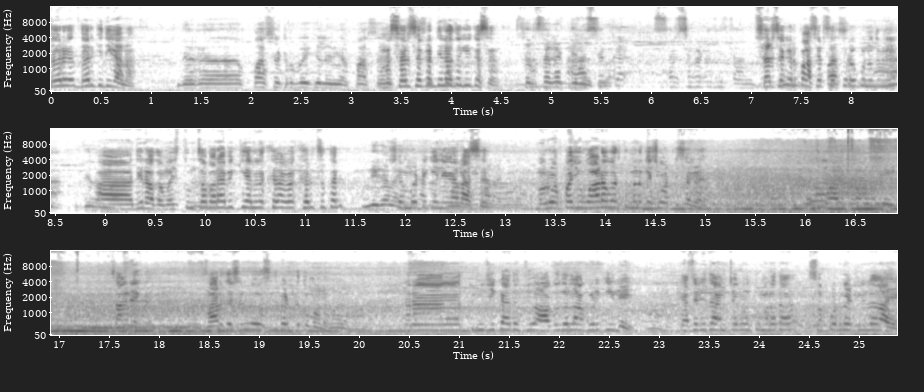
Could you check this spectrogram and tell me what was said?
दर दर किती गेला दर अं, पासष्ट रुपये किलो गेला मग पासष्ट सरसकट दिला होतो की कसं सरसकट दिलं होतं. सरसकट पासष्ट सत्तर रुपये तुम्ही हा, दिला. अं, दिला होता म्हणजे तुमचा बऱ्यापैकी सगळा खर्च तर निघाला शंभर टक्के निघाला असेल मग रोपाची वाढ वगैरे तुम्हाला कशी वाटली सगळ्या वाढ चांगली आहे. चांगले का मार्गदर्शन व्यवस्थित भेटलं तुम्हाला होय, होय. तर अं, तुम्ही जी काय आता जो अगोदर लागवड केली आहे, हा. त्यासाठी तर आमच्याकडून तुम्हाला आता सपोर्ट भेटलेला आहे.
